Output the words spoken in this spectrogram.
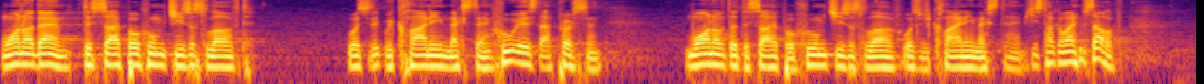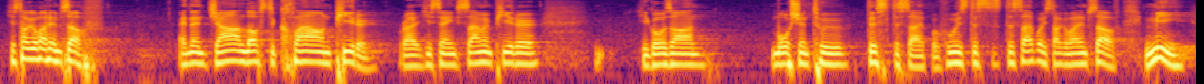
One of them, disciple whom Jesus loved, was reclining next to him. Who is that person? One of the disciple whom Jesus loved was reclining next to him. He's talking about himself. He's talking about himself. And then John loves to clown Peter right? He's saying, Simon Peter, he goes on, motion to this disciple. Who is this disciple? He's talking about himself. Me,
